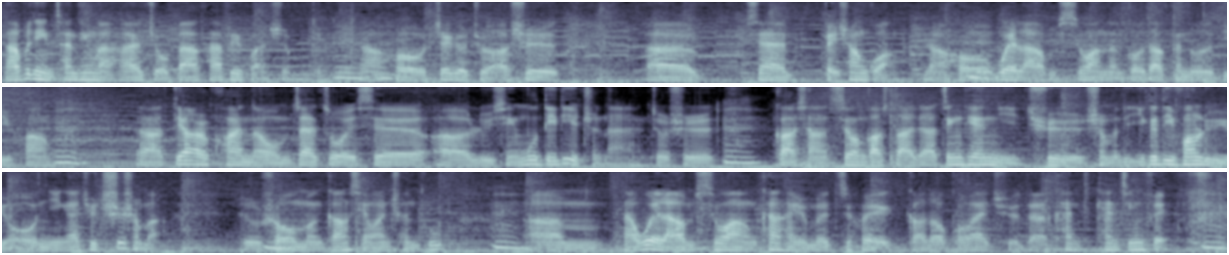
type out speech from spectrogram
那不仅餐厅了，还有酒吧、咖啡馆什么的。嗯，然后这个主要是，呃。现在北上广，然后未来我们希望能够到更多的地方。嗯，那第二块呢，我们在做一些呃旅行目的地指南，就是告想希望告诉大家，今天你去什么一个地方旅游，你应该去吃什么。比如说我们刚写完成都，嗯嗯，那未来我们希望看看有没有机会搞到国外去，的，看看经费。嗯，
